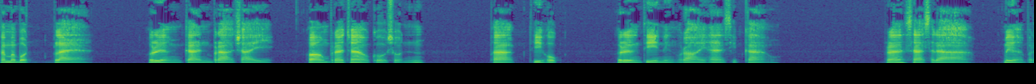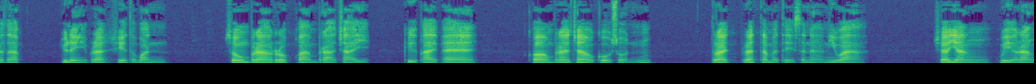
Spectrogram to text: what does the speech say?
ธรรมบทแปล เรื่องการปราชัยของพระเจ้าโกศล ภาคที่ 6 เรื่องที่ 159 พระศาสดาเมื่อประทับอยู่ในพระเชตวัน ทรงปรารบความปราชัยคือพ่ายแพ้ของพระเจ้าโกศล ตรัสพระธรรมเทศนานี้ว่าชายังเวรัง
